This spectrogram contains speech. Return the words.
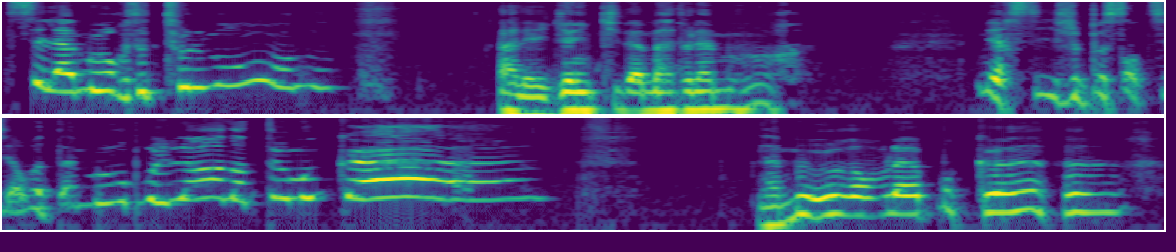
C'est l'amour de tout le monde. Allez, Genkidama de l'amour. Merci, je peux sentir votre amour brûlant dans tout mon corps. L'amour enveloppe mon corps.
